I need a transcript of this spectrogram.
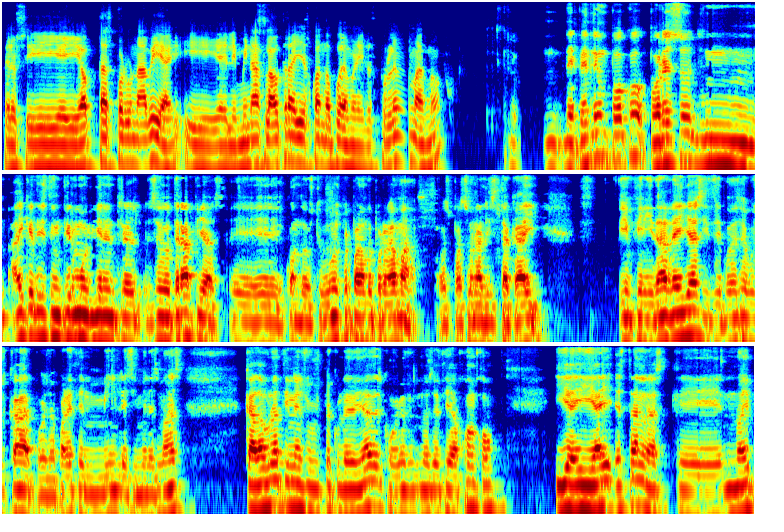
pero si optas por una vía y eliminas la otra, ahí es cuando pueden venir los problemas, ¿no? Depende un poco, por eso mm, hay que distinguir muy bien entre pseudoterapias. Eh, cuando estuvimos preparando el programa, os paso una lista que hay infinidad de ellas y si puedes buscar, pues aparecen miles y miles más. Cada una tiene sus peculiaridades, como nos decía Juanjo, y ahí están las que no hay,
